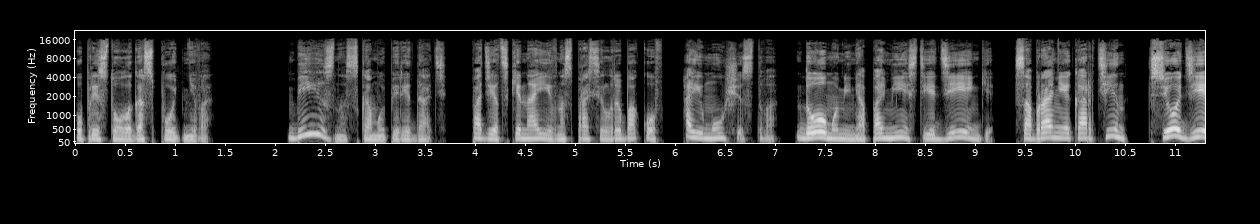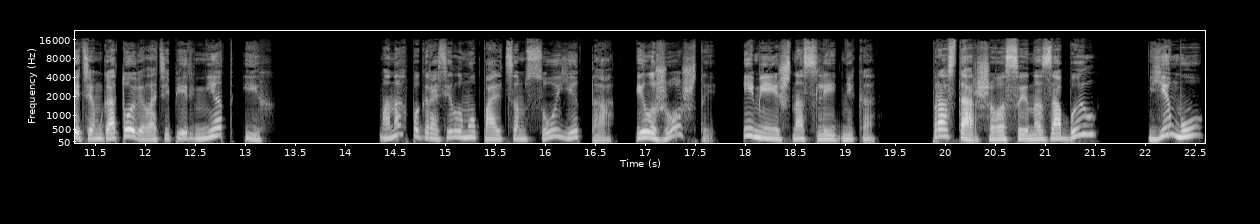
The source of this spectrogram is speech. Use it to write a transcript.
у престола Господнего. «Бизнес кому передать?» — по-детски наивно спросил Рыбаков. «А имущество? Дом у меня, поместье, деньги, собрание картин все детям готовил, а теперь нет их. Монах погрозил ему пальцем «суета». И лжешь ты. имеешь наследника. Про старшего сына забыл? Ему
